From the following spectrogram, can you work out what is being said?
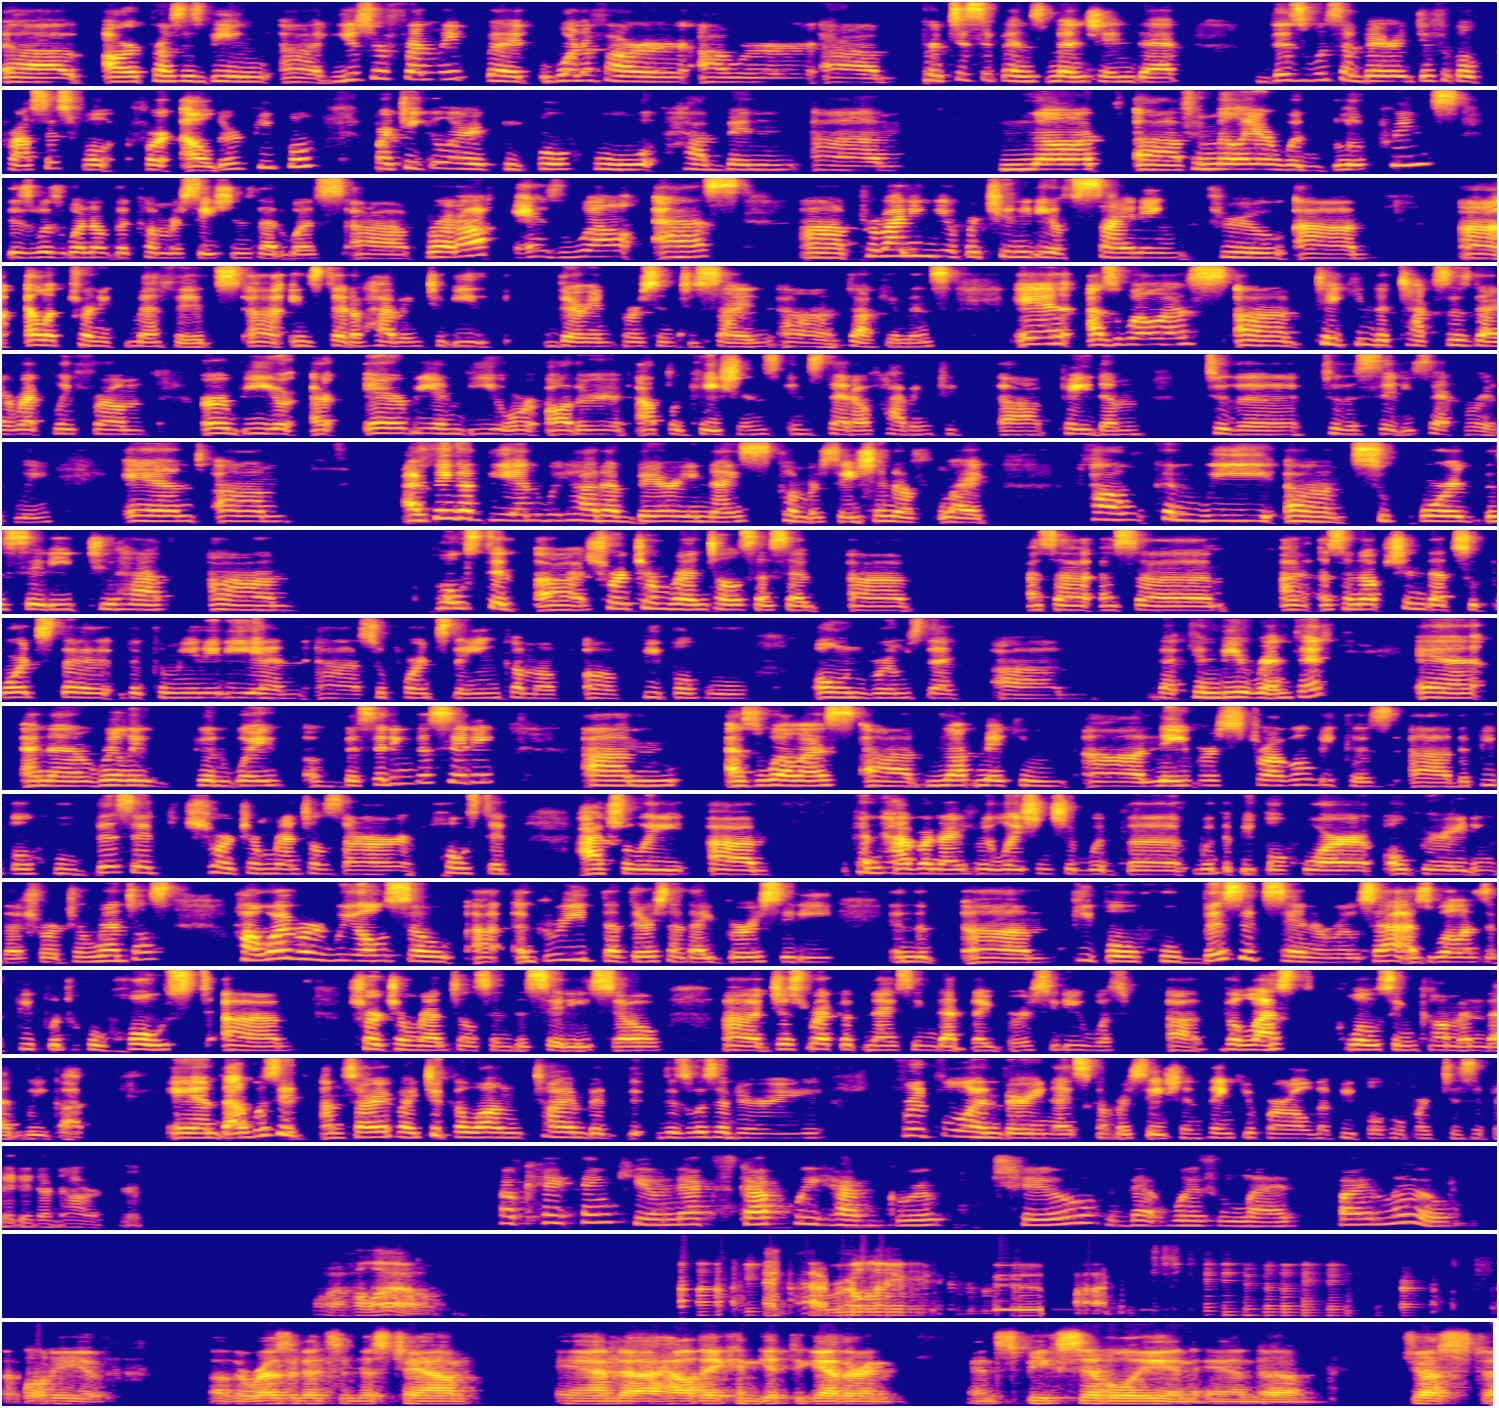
uh, our process being uh, user friendly, but one of our our uh, participants mentioned that this was a very difficult process for for elder people, particularly people who have been um, not uh, familiar with blueprints. This was one of the conversations that was uh, brought up, as well as uh, providing the opportunity of signing through um, uh, electronic methods uh, instead of having to be there in person to sign uh, documents, and as well as taking the taxes directly from Airbnb or, other applications instead of having to pay them to the to the city separately. And um, I think at the end we had a very nice conversation of like how can we uh, support the city to have um, hosted uh, short-term rentals as a uh, as a as a a- as an option that supports the the community and uh, supports the income of of people who own rooms that um, that can be rented and and a really good way of visiting the city um, as well as uh, not making uh, neighbors struggle because uh, the people who visit short-term rentals that are hosted actually um, can have a nice relationship with the with the people who are operating the short-term rentals. However, we also uh, agreed that there's a diversity in the um, people who visit Santa Rosa as well as the people who host um, short-term rentals in the city. So uh, just recognizing that diversity was uh, the last closing comment that we got. And that was it. I'm sorry if I took a long time, but th- this was a very fruitful and very nice conversation. Thank you for all the people who participated in our group. Okay, thank you. Next up, we have group two that was led by Lou. Well, hello. Uh, yeah, I really agree the ability of, of the residents in this town and uh, how they can get together and, and speak civilly and, and um, just,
